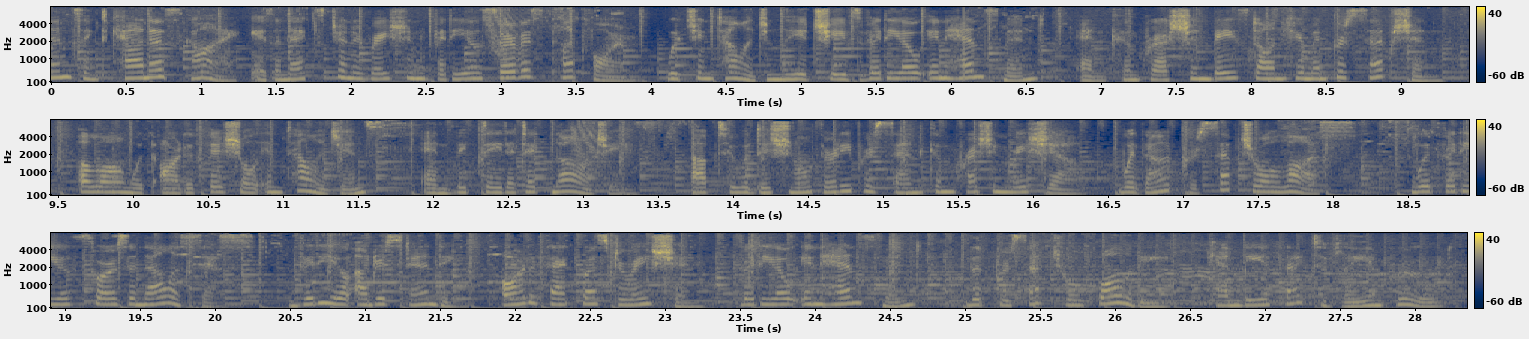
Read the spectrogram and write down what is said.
Tencent Kanasky is a next-generation video service platform which intelligently achieves video enhancement and compression based on human perception, along with artificial intelligence and big data technologies, up to additional 30% compression ratio without perceptual loss. With video source analysis, video understanding, artifact restoration, video enhancement, the perceptual quality can be effectively improved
